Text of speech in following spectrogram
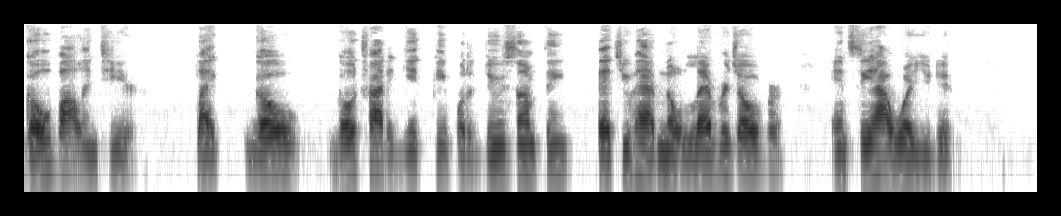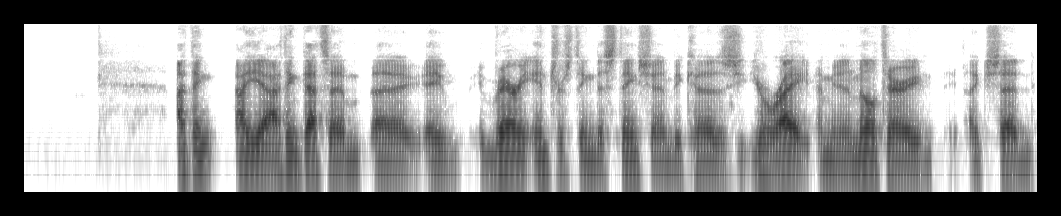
go volunteer. Like go go try to get people to do something that you have no leverage over and see how well you do. I think, uh, yeah, I think that's a, a, a very interesting distinction because you're right. I mean, in the military, like you said,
